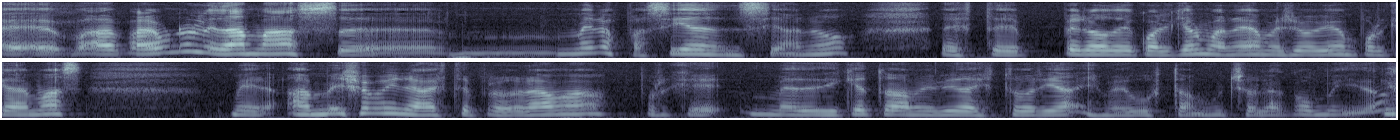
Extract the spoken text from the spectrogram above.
eh, pa- para uno le da más, eh, menos paciencia, ¿no? Este, pero de cualquier manera me llevo bien, porque además, mira, a mí yo vine a este programa porque me dediqué toda mi vida a historia y me gusta mucho la comida.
